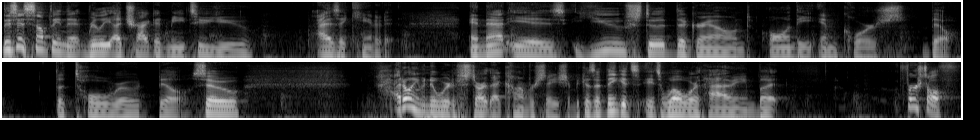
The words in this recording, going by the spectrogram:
this is something that really attracted me to you as a candidate, and that is you stood the ground on the M-CORES bill, the toll road bill. So I don't even know where to start that conversation because I think it's it's well worth having. But first off,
